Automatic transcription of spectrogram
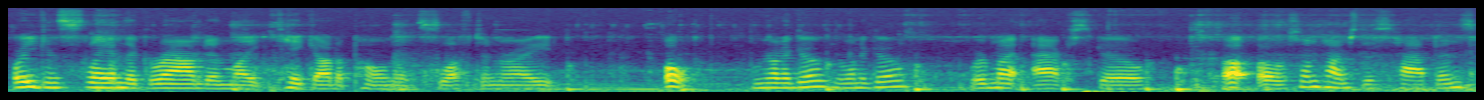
Or you can slam the ground and like take out opponents left and right. Oh, you wanna go? You wanna go? Where'd my axe go? Uh-oh, sometimes this happens.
